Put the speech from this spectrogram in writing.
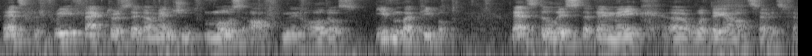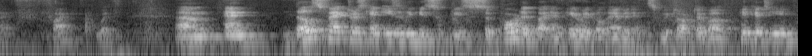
That's the three factors that are mentioned most often in all those, even by people. That's the list that they make uh, what they are not satisfied with. Um, and those factors can easily be, be, supported by empirical evidence. We talked about Piketty.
